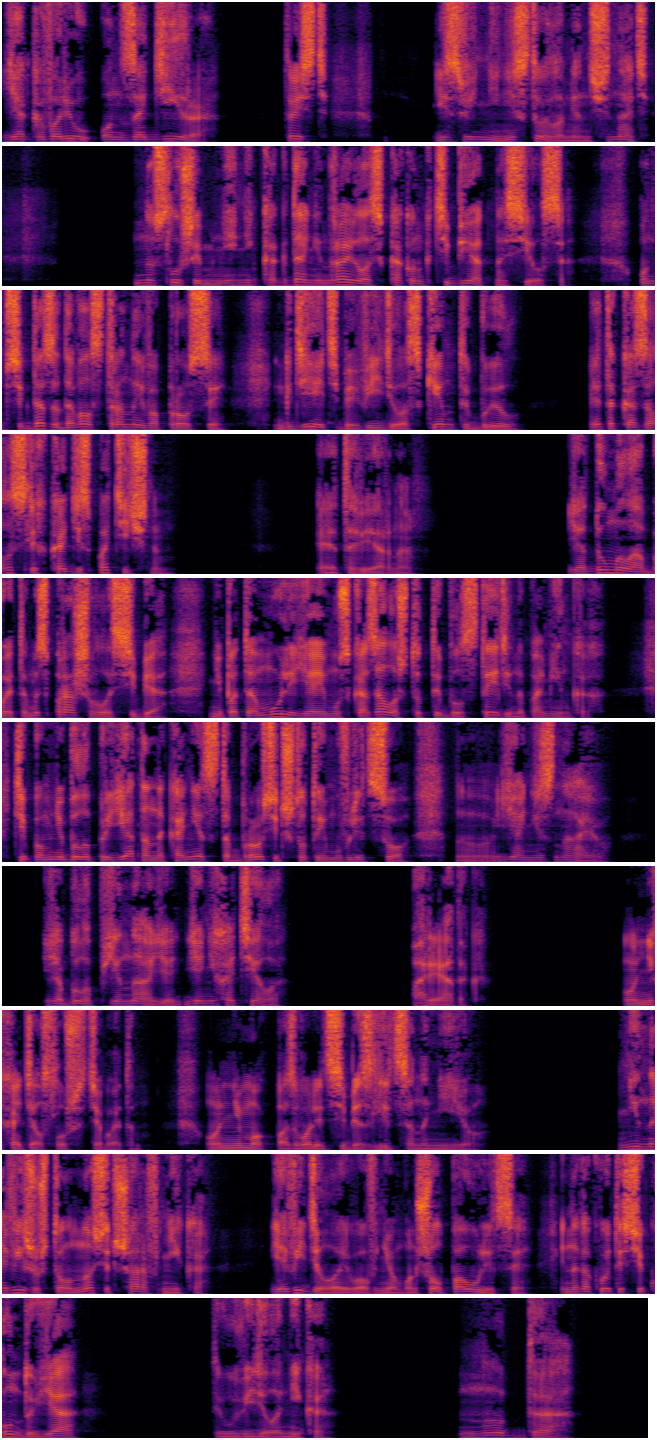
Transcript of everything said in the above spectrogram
«Я говорю, он задира. То есть, извини, не стоило мне начинать. Но слушай, мне никогда не нравилось, как он к тебе относился. Он всегда задавал странные вопросы. «Где я тебя видела? С кем ты был?» Это казалось слегка деспотичным. «Это верно». Я думала об этом и спрашивала себя, не потому ли я ему сказала, что ты был с Тедди на поминках. Типа мне было приятно наконец-то бросить что-то ему в лицо. Но я не знаю. Я была пьяна, я, я не хотела. Порядок. Он не хотел слушать об этом. Он не мог позволить себе злиться на нее. «Ненавижу, что он носит шарф Ника. Я видела его в нем, он шел по улице, и на какую-то секунду я...» «Ты увидела Ника?» «Ну да.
